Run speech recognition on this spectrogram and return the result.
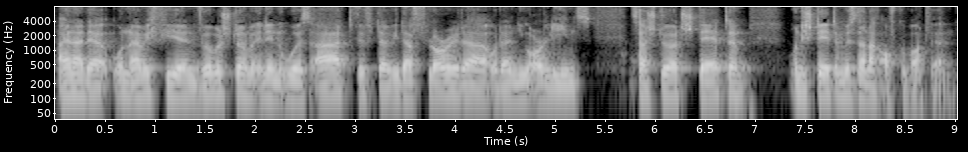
Einer der unheimlich vielen Wirbelstürme in den USA trifft da wieder Florida oder New Orleans, zerstört Städte und die Städte müssen danach aufgebaut werden.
